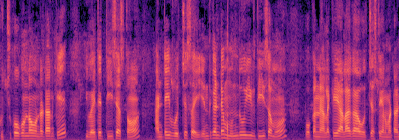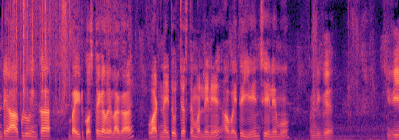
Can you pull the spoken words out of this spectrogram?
గుచ్చుకోకుండా ఉండటానికి ఇవైతే తీసేస్తాం. అంటే ఇవి వచ్చేసాయి. ఎందుకంటే ముందు ఇవి తీసాము. ఒక నెలకి అలాగా వచ్చేస్తాయి అనమాట అంటే ఆకులు ఇంకా బయటకు వస్తాయి కదా ఇలాగా. వాటిని అయితే వచ్చేస్తాయి మళ్ళీని. అవి అయితే ఏం చేయలేము. అండి ఇవే. ఇవి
